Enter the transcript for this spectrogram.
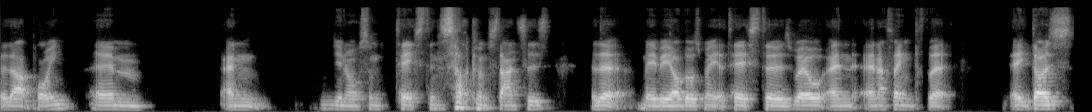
at that point. Um, and you know some testing circumstances that maybe others might attest to as well. And and I think that it does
